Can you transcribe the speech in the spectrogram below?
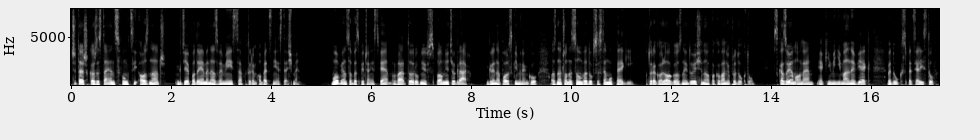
czy też korzystając z funkcji oznacz, gdzie podajemy nazwę miejsca, w którym obecnie jesteśmy. Mówiąc o bezpieczeństwie, warto również wspomnieć o grach. Gry na polskim rynku oznaczone są według systemu PEGI, którego logo znajduje się na opakowaniu produktu. Wskazują one, jaki minimalny wiek, według specjalistów,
